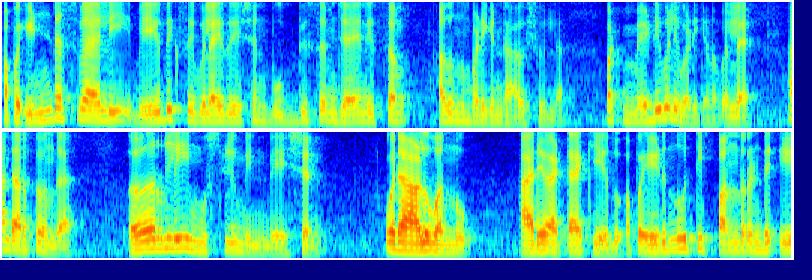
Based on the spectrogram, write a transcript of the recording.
അപ്പോൾ Indus valley Vedic civilisation Buddhism Jainism അതൊന്നും പഠിക്കേണ്ട ആവശ്യമില്ല. ബട്ട് മെഡിവലി പഠിക്കണം അല്ലേ? അതിന്റെ അർത്ഥം എന്താ? ഏർലി മുസ്ലിം ഇൻവേഷൻ ഒരാൾ വന്നു ആരെയോ അറ്റാക്ക് ചെയ്തു. അപ്പോൾ എഴുന്നൂറ്റി പന്ത്രണ്ട് എ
